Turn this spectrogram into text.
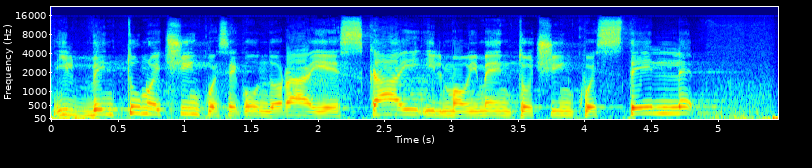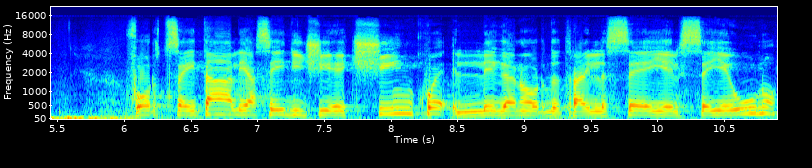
il 21,5 secondo RAI e Sky il Movimento 5 Stelle, Forza Italia 16,5, Lega Nord tra il 6 e il 6,1,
